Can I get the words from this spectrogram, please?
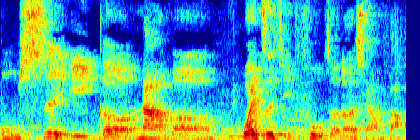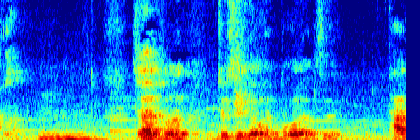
不是一个那么为自己负责的想法了。嗯，虽然说就是有很多人是，他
